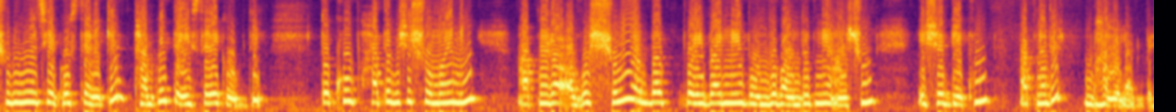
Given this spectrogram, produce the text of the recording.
শুরু হয়েছে একুশ তারিখে, থাকবে তেইশ তারিখ অবধি। তো খুব হাতে বেশি সময় নেই। আপনারা অবশ্যই একবার পরিবার নিয়ে বন্ধু বান্ধব নিয়ে আসুন, এসে দেখুন, আপনাদের ভালো লাগবে।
